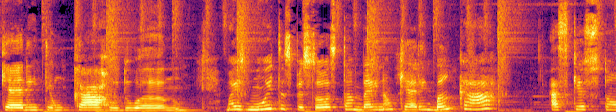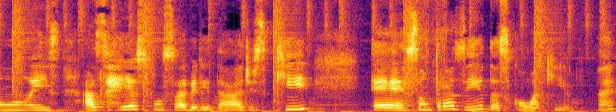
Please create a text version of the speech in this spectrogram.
querem ter um carro do ano, mas muitas pessoas também não querem bancar as questões, as responsabilidades que é, são trazidas com aquilo, né?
